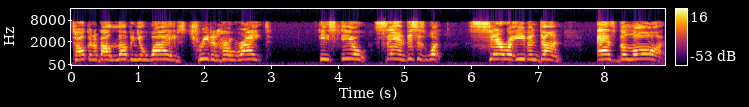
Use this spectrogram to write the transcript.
Talking about loving your wives, treating her right. he's still saying this is what Sarah even done as the Lord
